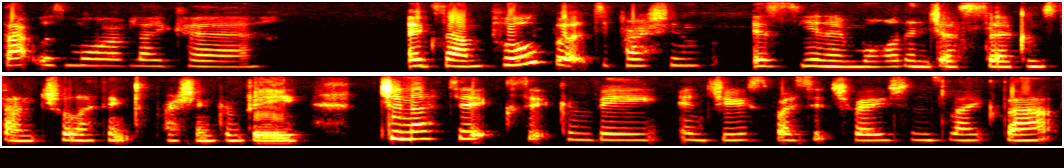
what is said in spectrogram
That was more of like a example, but depression is you know more than just circumstantial. I think depression can be genetics. It can be induced by situations like that.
